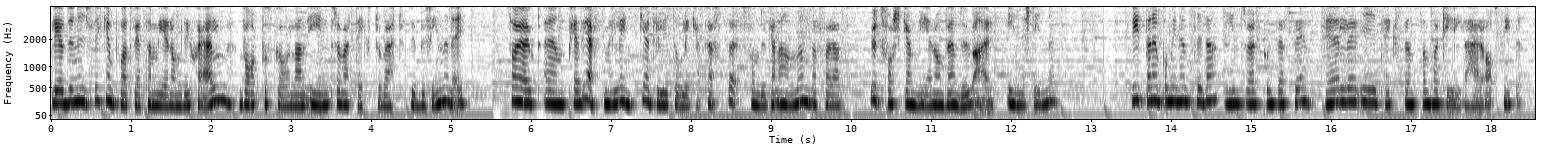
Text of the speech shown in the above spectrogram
Blev du nyfiken på att veta mer om dig själv, vart på skalan introvert-extrovert du befinner dig, så har jag gjort en pdf med länkar till lite olika tester som du kan använda för att utforska mer om vem du är innerst inne. Du hittar den på min hemsida introvert.se eller i texten som hör till det här avsnittet.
